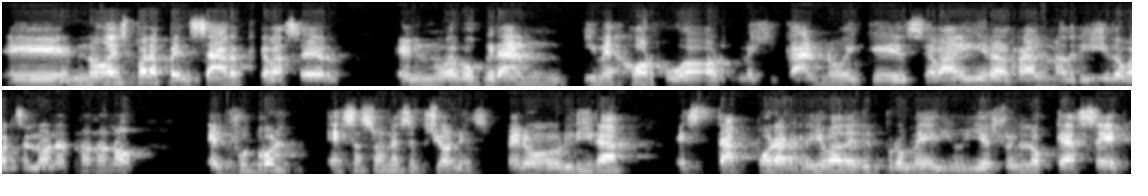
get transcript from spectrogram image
eh, no es para pensar que va a ser el nuevo gran y mejor jugador mexicano y que se va a ir al Real Madrid o Barcelona. No, no, no. El fútbol, esas son excepciones, pero Lira está por arriba del promedio y eso es lo que hace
